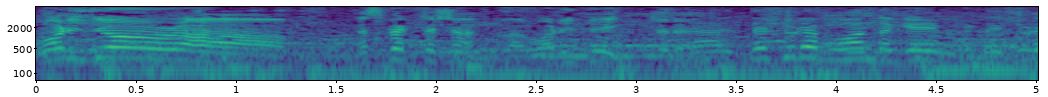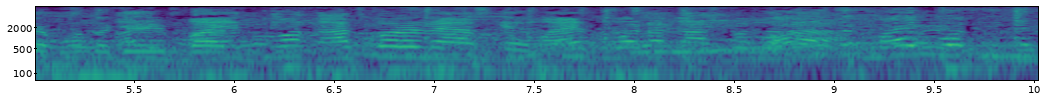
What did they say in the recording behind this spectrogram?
What is your uh, expectation? Like, what do you think today? They should have won the game. They should have won the game. মায়ের দোয়া কাজ করে না আজকে মায়ের দোয়াটা কাজ করল না মায়ের দোয়া ক্রিকেট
